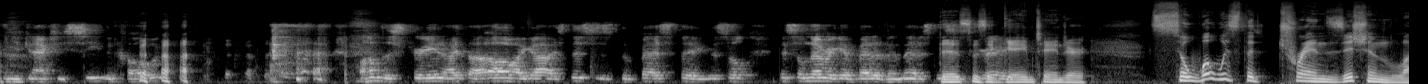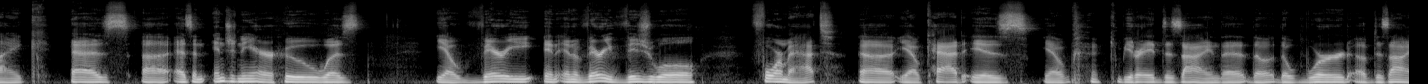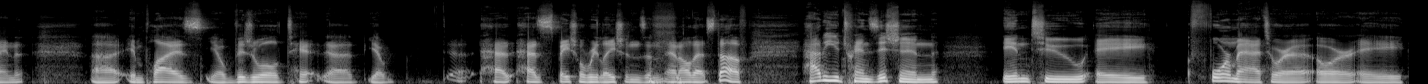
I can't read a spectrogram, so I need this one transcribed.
and you can actually see the code on the screen. I thought, oh my gosh, this is the best thing. This will this will never get better than this. This is a game changer. So, what was the transition like as uh, as an engineer who was, you know, very in, in a very visual format? Uh, you know, CAD is you know computer aided design. The the the word of design uh, implies you know visual. Uh, you know has, has spatial relations and, and all that stuff. How do you transition into a format or a, or a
